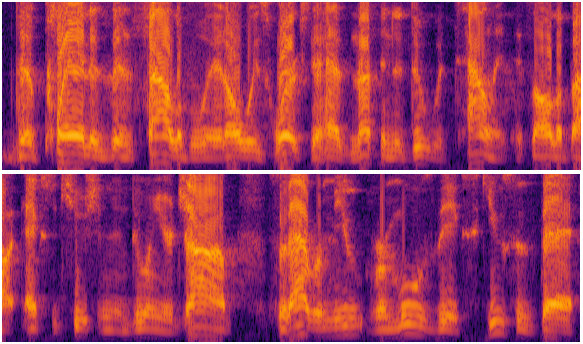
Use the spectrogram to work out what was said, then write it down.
the plan is infallible. It always works. It has nothing to do with talent. It's all about execution and doing your job. So that remo- removes the excuses that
